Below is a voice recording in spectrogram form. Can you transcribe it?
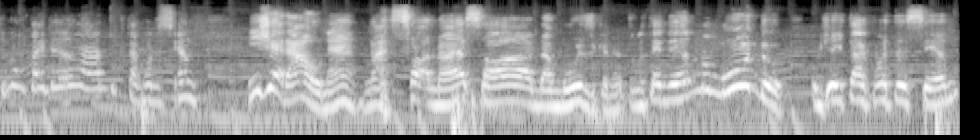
tu não tá entendendo nada do que tá acontecendo. Em geral, né? Não é só, não é só da música, né? Tu não tá entendendo no mundo o que, que tá acontecendo.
